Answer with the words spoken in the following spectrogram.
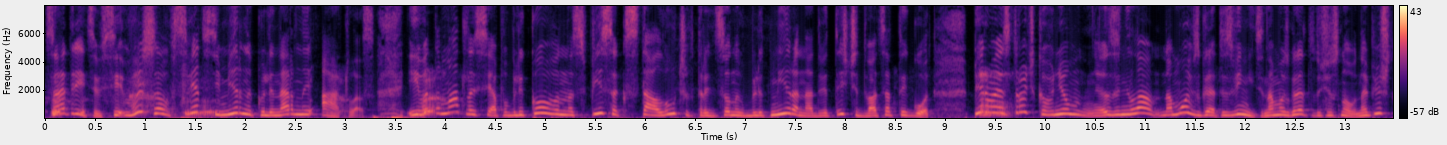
Смотрите, все, вышел в свет Всемирный кулинарный атлас. И да. в этом атласе опубликован список 100 лучших традиционных блюд мира на 2020 год. Первая строчка в нем заняла, на мой взгляд, извините, на мой взгляд, это сейчас снова напишут,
